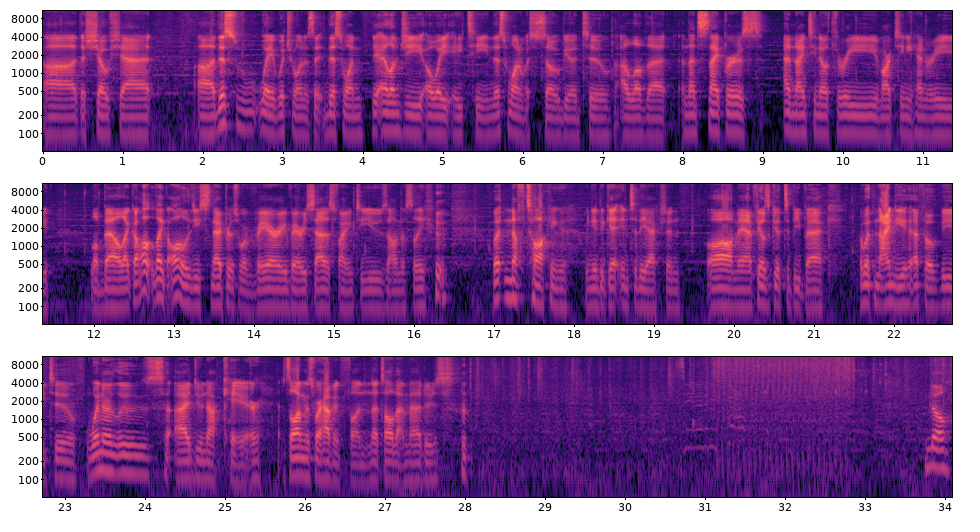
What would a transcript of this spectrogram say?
uh, the Chauchat. Uh, this wait, which one is it? This one, the LMG 0818. This one was so good too. I love that. And then snipers, M1903, Martini Henry, Lebel. Like all, like all of these snipers were very, very satisfying to use, honestly. But enough talking, we need to get into the action. Oh man, it feels good to be back. With 90 FOV too. Win or lose, I do not care. As long as we're having fun, that's all that matters. no.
